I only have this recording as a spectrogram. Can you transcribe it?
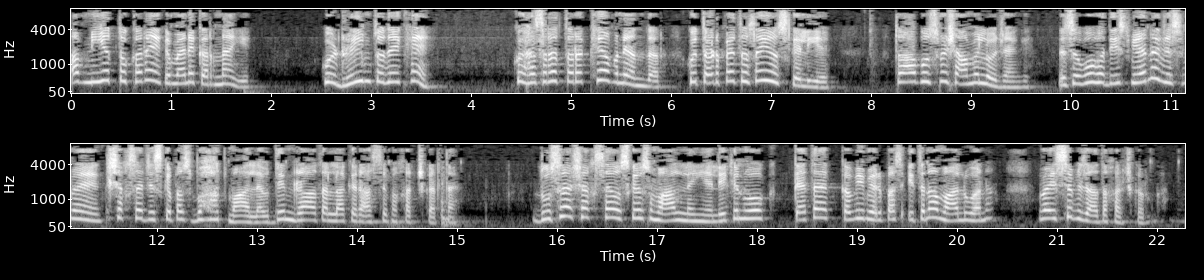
اب نیت تو کریں کہ میں نے کرنا یہ۔ کوئی ڈریم تو دیکھیں، کوئی حسرت تو رکھے اپنے اندر، کوئی تڑپے تو صحیح اس کے لیے۔ تو آپ اس میں شامل ہو جائیں گے۔ جیسے وہ حدیث بھی ہے نا جس میں شخص ہے جس کے پاس بہت مال ہے دن رات اللہ کے راستے میں خرچ کرتا ہے۔ دوسرا شخص ہے، اس کے پاس مال نہیں ہے، لیکن وہ کہتا ہے، کبھی میرے پاس اتنا مال ہوا نا، میں اس سے بھی زیادہ خرچ کروں گا۔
